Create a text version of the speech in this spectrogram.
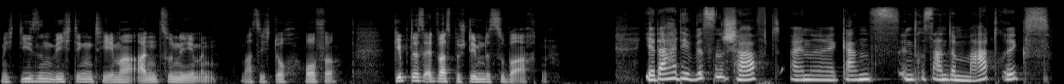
mich diesem wichtigen Thema anzunehmen, was ich doch hoffe, gibt es etwas Bestimmtes zu beachten? Ja, da hat die Wissenschaft eine ganz interessante Matrix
